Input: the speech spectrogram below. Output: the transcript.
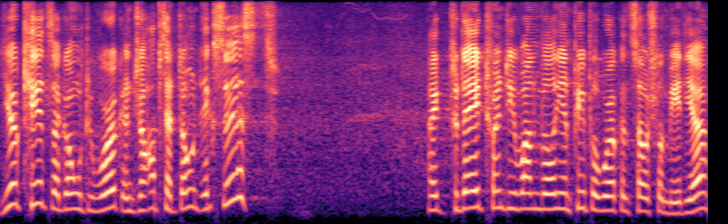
Your kids are going to work in jobs that don't exist. Like today, 21 million people work in social media.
